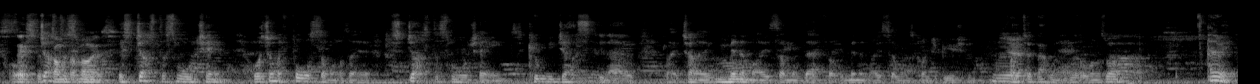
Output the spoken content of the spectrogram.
So, it's it's just a small, it's just a small change. We're trying to force someone or something. It's just a small change. Couldn't we just, you know, like trying to minimise someone's effort or minimise someone's contribution? So I took that one, a little one as well. Anyway,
